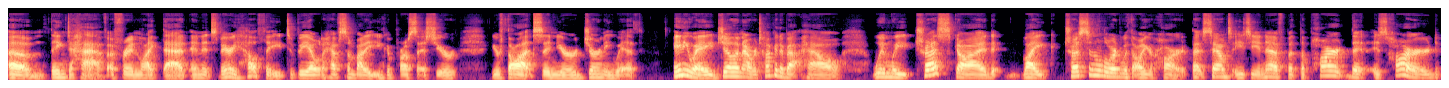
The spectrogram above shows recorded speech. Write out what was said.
um, thing to have a friend like that and it's very healthy to be able to have somebody you can process your your thoughts and your journey with. Anyway jill and i were talking about how when we trust god like trust in the lord with all your heart that sounds easy enough but the part that is hard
